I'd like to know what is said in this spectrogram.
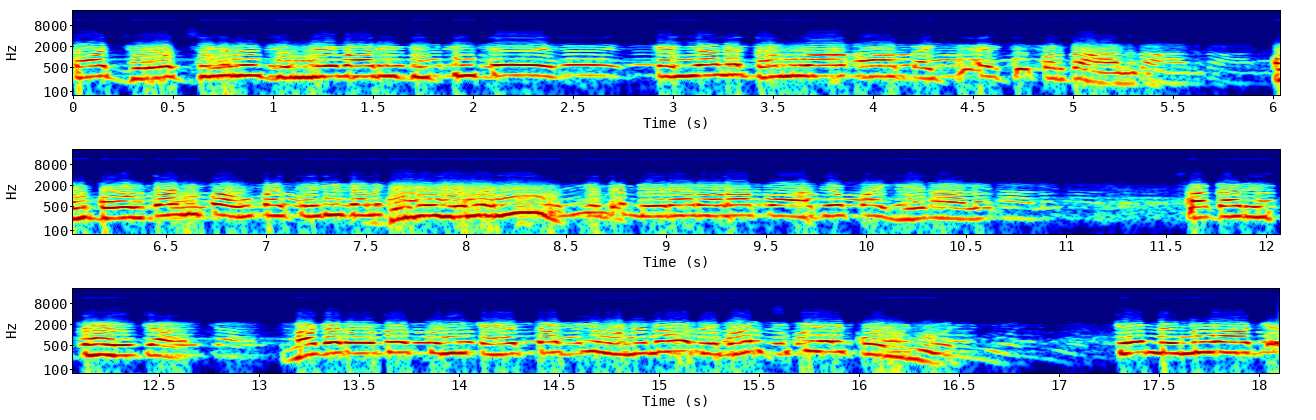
ਸਾ ਜੋਤ ਸਿੰਘ ਨੂੰ ਜ਼ਿੰਮੇਵਾਰੀ ਦਿੱਤੀ ਤੇ ਕਈਆਂ ਨੇ ਤੁਹਾਨੂੰ ਆ ਬੈਠੇ ਇੱਥੇ ਪ੍ਰਧਾਨ। ਹੁਣ ਬੋਲਦਾ ਨਹੀਂ ਭਾਊ ਮੈਂ ਤੇਰੀ ਗੱਲ ਕਿਤੇ ਮੇਰਾ ਰੌਲਾ ਪਾ ਦਿਓ ਭਾਈਏ ਨਾਲ। ਸਾਡਾ ਰਿਸ਼ਤਾ ਹੈਗਾ ਮਗਰ ਉਦੋਂ ਤੁਸੀਂ ਕਹਿਤਾ ਕਿ ਹੁਣ ਨਾ ਰਿਵਰਸ ਗੇਅਰ ਕੋਈ ਨਹੀਂ ਤੇ ਮੈਨੂੰ ਆ ਕੇ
